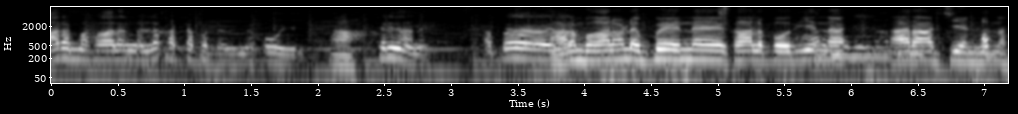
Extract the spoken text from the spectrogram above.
ஆரம்ப காலங்கள்ல கட்டப்பட்டது இந்த கோயில். சரிதானே? அப்ப ஆரம்ப காலம் இப்ப என்ன கால பகுதி என்ன ஆராய்ச்சின்னு சொன்ன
